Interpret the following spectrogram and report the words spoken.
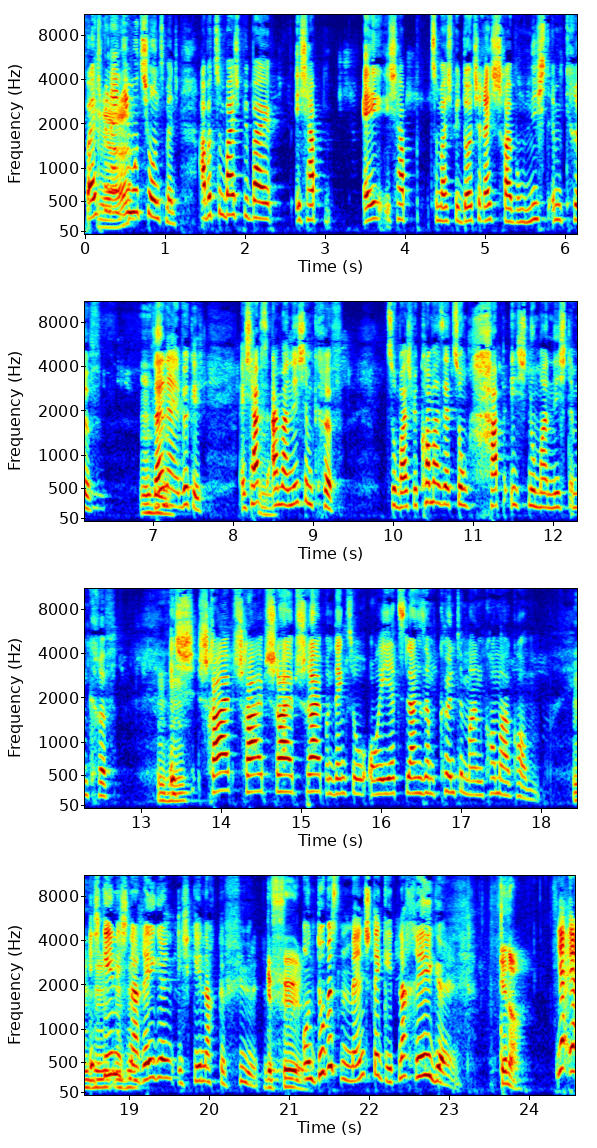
weil ich bin Ja. ein Emotionsmensch. Aber zum Beispiel bei, ich habe, ey, ich habe zum Beispiel deutsche Rechtschreibung nicht im Griff. Mhm. Nein, nein, wirklich. Ich habe es einmal nicht im Griff. Zum Beispiel Kommasetzung habe ich nun mal nicht im Griff. Mhm. Ich schreibe, schreibe, schreibe, schreibe und denke so, oh, jetzt langsam könnte mal ein Komma kommen. Ich gehe nicht nach Regeln, ich gehe nach Gefühl. Mhm, Gefühl. Und du bist ein Mensch, der geht nach Regeln. genau. Ja, ja,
